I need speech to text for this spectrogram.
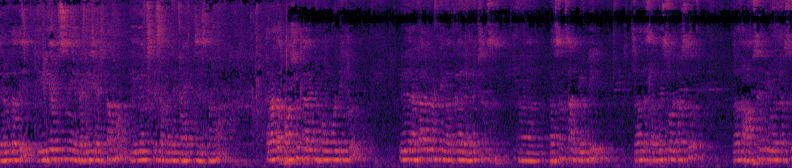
జరుగుతుంది. ఈవీఎంస్ని రెడీ చేస్తాము. ఈవీఎంస్కి సంబంధించిన ట్రైనింగ్ చేస్తాము. తర్వాత పోస్టల్ బ్యాలెట్ హోమ్ ఓటింగ్ వివిధ రకాలైనటువంటి వర్గాల ఎలక్షన్స్ పర్సన్స్ ఆన్ డ్యూటీ తర్వాత సర్వీస్ ఓటర్స్ తర్వాత ఆబ్సెంటీ ఓటర్స్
